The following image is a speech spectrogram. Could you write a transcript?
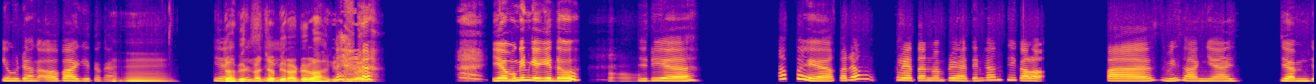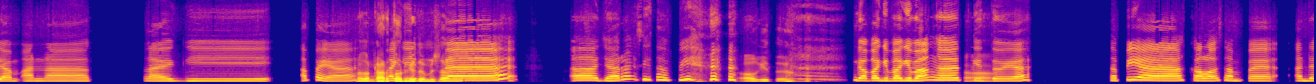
ya udah nggak apa-apa gitu kan. Mhm, Ya udah biarin aja, biar ada lah gitu kan. Ya mungkin kayak gitu. Heeh. Jadi ya, apa ya, kadang kelihatan memprihatinkan sih kalau pas misalnya jam-jam anak lagi, apa ya, Nonton kartun gitu lagi misalnya? nah, eee, jarang sih tapi. Oh gitu. Nggak pagi-pagi banget gitu Heeh. ya. Tapi ya kalau sampai ada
